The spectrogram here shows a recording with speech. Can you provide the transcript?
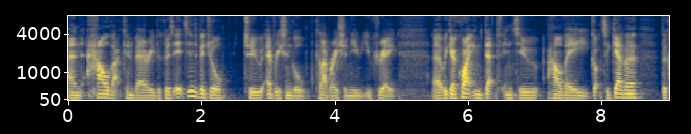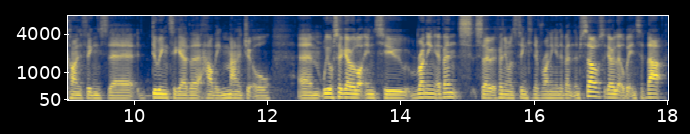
and how that can vary, because it's individual to every single collaboration you, you create, uh, we go quite in depth into how they got together, the kind of things they're doing together, how they manage it all. Um, we also go a lot into running events. So if anyone's thinking of running an event themselves, we go a little bit into that.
